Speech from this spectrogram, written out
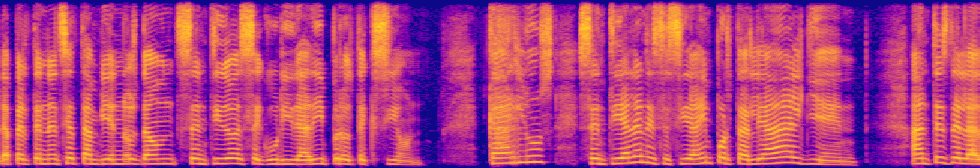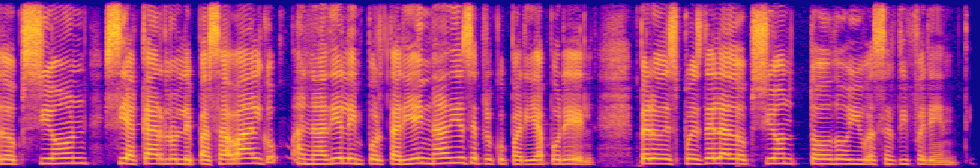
La pertenencia también nos da un sentido de seguridad y protección. Carlos sentía la necesidad de importarle a alguien. Antes de la adopción, si a Carlos le pasaba algo, a nadie le importaría y nadie se preocuparía por él. Pero después de la adopción, todo iba a ser diferente.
